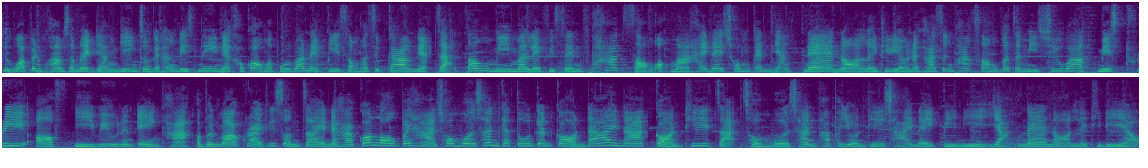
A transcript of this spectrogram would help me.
ถือว่าเป็นความสำเร็จอย่างยิ่งจนกระทั่งดิสนีย์เนี่ยเขาก็ออกมาพูดว่าในปี 2019 เนี่ยจะต้องมี Maleficent ภาค 2 ออกมาให้ได้ชมกันอย่างแน่นอนเลยทีเดียวนะคะ ซึ่งภาค 2 ก็จะมีชื่อว่า Mistress of Evil นั่นเองค่ะ เอาเป็นว่าใครที่สนใจนะคะ ก็ลองไปหาชมเวอร์ชั่นการ์ตูนกันก่อนได้นะ ก่อนที่จะชมเวอร์ชั่นภาพยนตร์ที่ฉายในปีนี้อย่างแน่นอนเลยทีเดียว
